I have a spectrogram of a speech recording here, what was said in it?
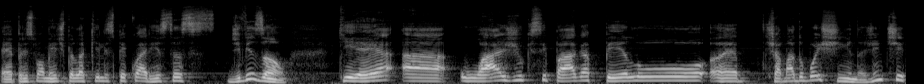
é, principalmente pelos pecuaristas de visão, que é a, o ágio que se paga pelo é, chamado boi China. A gente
